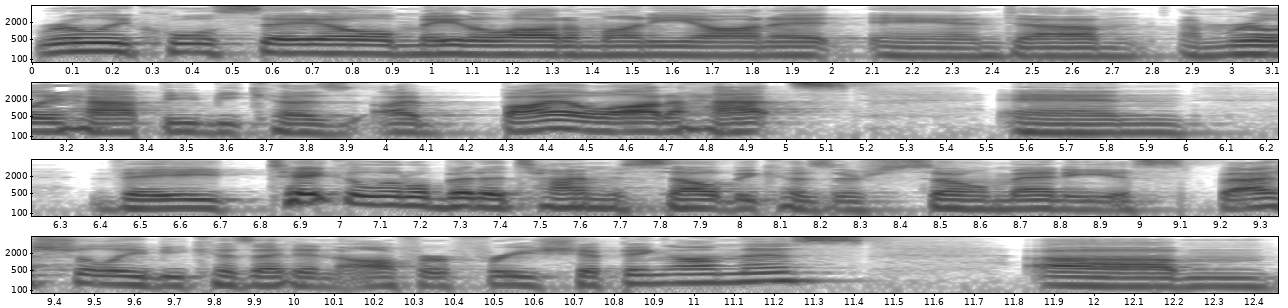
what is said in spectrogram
really cool sale, made a lot of money on it, and um, I'm really happy because I buy a lot of hats and they take a little bit of time to sell because there's so many, especially because I didn't offer free shipping on this. Um,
